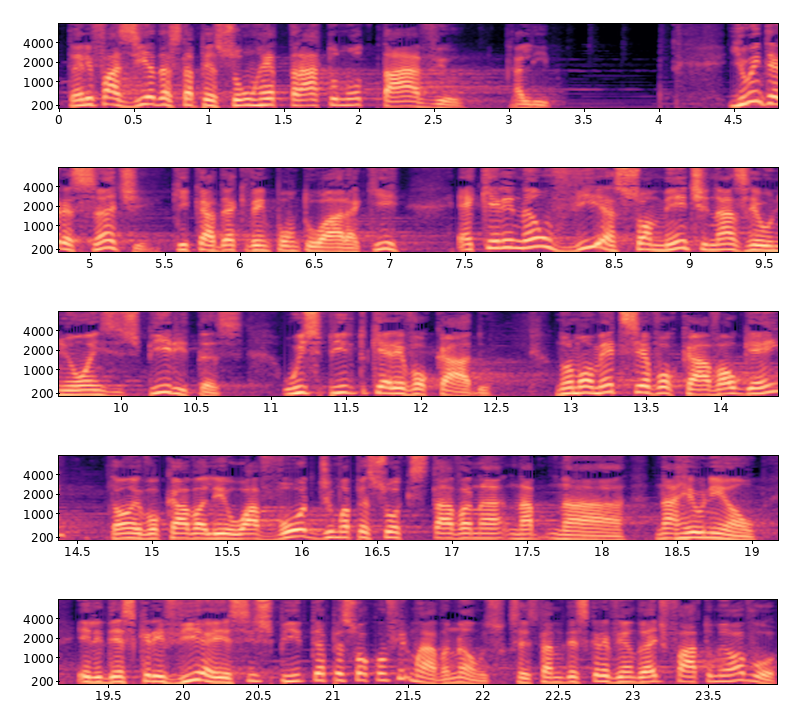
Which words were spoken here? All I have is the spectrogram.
Então ele fazia desta pessoa um retrato notável ali. E o interessante que Kardec vem pontuar aqui é que ele não via somente nas reuniões espíritas o espírito que era evocado. Normalmente se evocava alguém, então evocava ali o avô de uma pessoa que estava na, na, na, na reunião. Ele descrevia esse espírito e a pessoa confirmava: não, isso que você está me descrevendo é de fato o meu avô.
